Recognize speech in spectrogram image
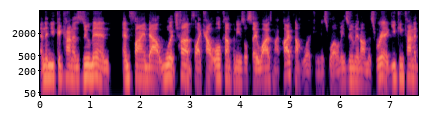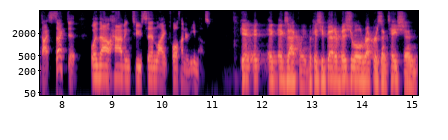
and then you could kind of zoom in and find out which hubs, like how oil companies will say, why is my pipe not working as well? Let me zoom in on this rig. You can kind of dissect it without having to send like 1,200 emails. Yeah, it, it, exactly, because you've got a visual representation,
